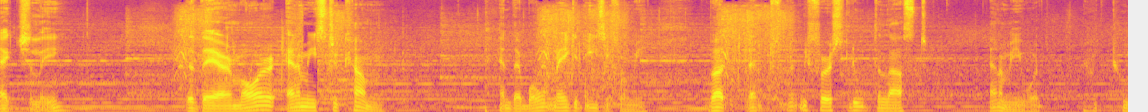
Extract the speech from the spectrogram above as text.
Actually. That there are more enemies to come. And they won't make it easy for me. But let, let me first loot the last enemy. What who,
